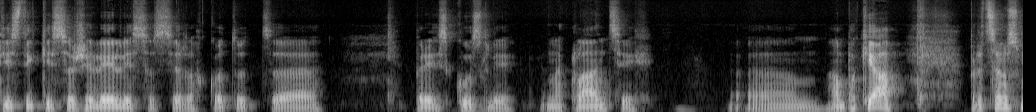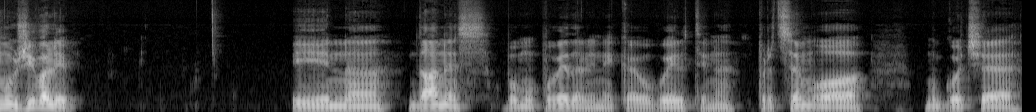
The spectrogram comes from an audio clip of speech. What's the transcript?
Tisti, ki so želeli, so se lahko tudi uh, preizkusili na klancih. Um, ampak ja, predvsem smo uživali. In uh, danes bomo povedali nekaj o Velti, ne? predvsem o mogoče,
